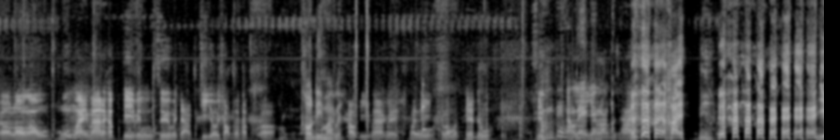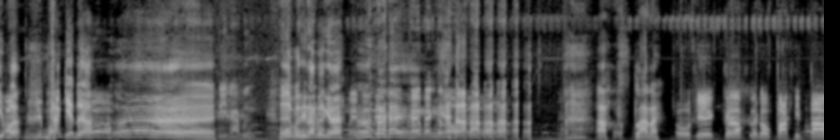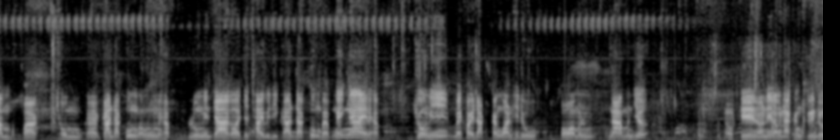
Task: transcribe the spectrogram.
ก็ลองเอามุ้งใหม่มานะครับ ที่เป็นซื้อมาจากที่โยช็อปนะครับก็เข้าดีมากเลย เข้าดีมากเลย วันนี้ก็ลองมาเทสดู สิงแต่หลังแรกยังหลังสุดท้าย ใคร นี่ ยิ้มเหรออ้าวยิ้มเหรอสังเกตด้วยเหรอเออเอ้ยตีหน้าบึ้งเฮ้ยปฏินับเรื่องใช่ไหมไม่เพิ่งนี่แพ้แบงค์ตลอดอะลาหน่อยโอเคครับ แล้วก็ฝากติดตาม ฝากชมเอ่อการดักกุ้งของลุงนะครับ ลุงนินจาก็จะใช้วิธีการดักกุ้งแบบง่าย ๆ นะครับ ช่วงนี้ไม่ค่อยดักกลางวันให้ดู เพราะว่ามันน้ำมันเยอะ โอเคตอนนี้ลองดักกลางคืนดู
